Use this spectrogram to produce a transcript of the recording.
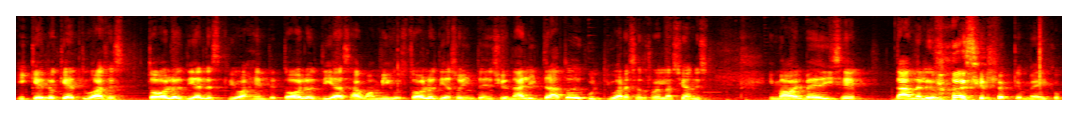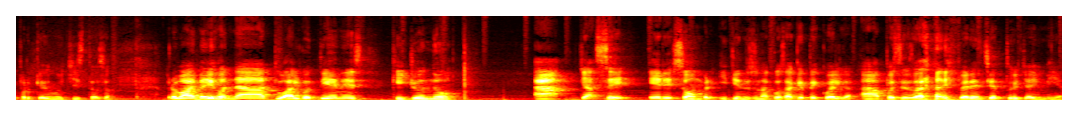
¿Y qué es lo que tú haces? Todos los días le escribo a gente, todos los días hago amigos, todos los días soy intencional y trato de cultivar esas relaciones. Y Mabel me dice, Dana, les voy a decir lo que me dijo porque es muy chistoso. Pero Mabel me dijo, nada, tú algo tienes que yo no. Ah, ya sé, eres hombre y tienes una cosa que te cuelga. Ah, pues esa es la diferencia tuya y mía.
